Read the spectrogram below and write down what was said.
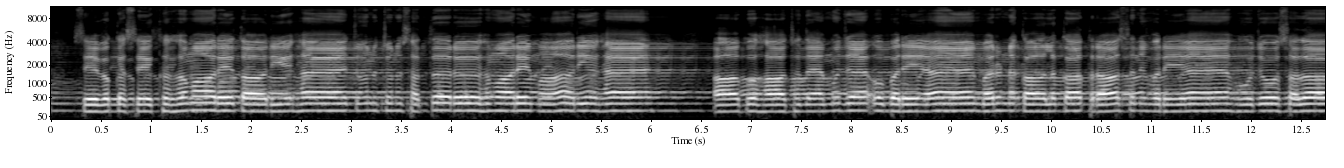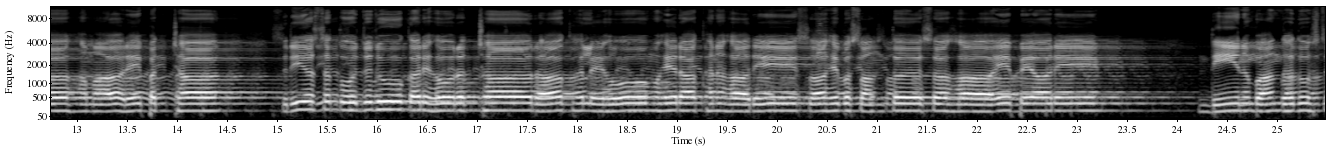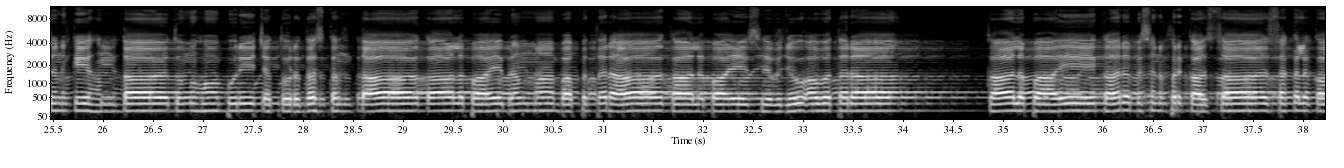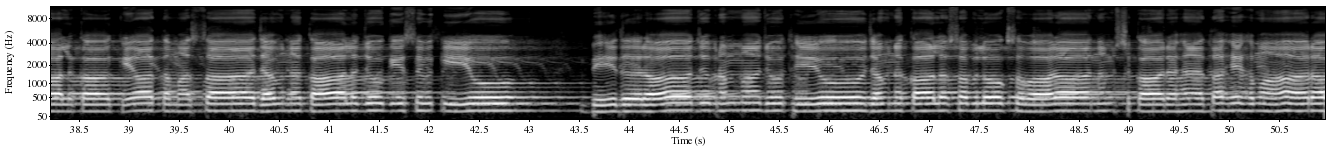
ਸੇਵਕ ਸਿੱਖ ਹਮਾਰੇ ਤਾਰੀ ਹੈ ਚੁਨ ਚੁਨ ਸਤਰ ਹਮਾਰੇ ਮਾਰੀ ਹੈ। ਆਪ ਹਾਥ ਦੇ ਮੁਝੇ ਉਬਰਿਐ ਮਰਨ ਕਾਲ ਕਾ ਤਰਾਸ ਨਿਵਰਿਐ ਹੋ ਜੋ ਸਦਾ ਹਮਾਰੇ ਪੱਛਾ। ਸ੍ਰੀ ਅਸ ਤੁਜ ਜੂ ਕਰਿਓ ਰੱਛਾ, ਰਾਖ ਲਿਓ ਮਹਿ ਰਾਖਨ ਹਾਰੇ ਸਾਹਿਬ ਸੰਤ ਸਹਾਏ ਪਿਆਰੇ। दीन बंध दुष्टन के हंता तुम हो पुरी चतुर्दश कंता काल पाए ब्रह्मा बपतरा काल पाए शिव जो अवतरा काल पाए कर बिसन प्रकाशा सकल काल का क्या तमाशा जवन काल जोगी शिव कियो वेद राज ब्रह्मा जो थियो जमन काल सब लोक सवारा नमस्कार है तहे हमारा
